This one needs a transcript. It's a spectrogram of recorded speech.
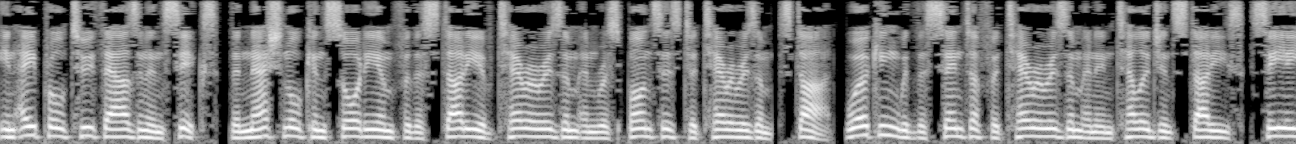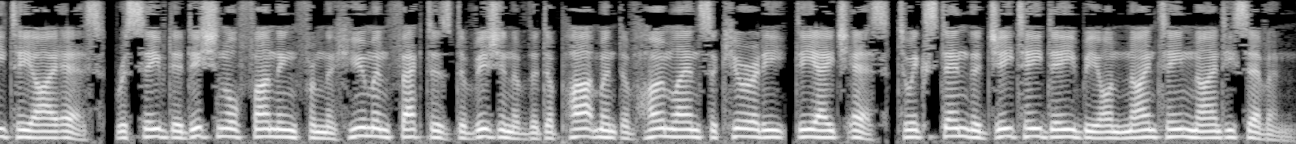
In April 2006, the National Consortium for the Study of Terrorism and Responses to Terrorism START, working with the Center for Terrorism and Intelligence Studies CETIS, received additional funding from the Human Factors Division of the Department of Homeland Security DHS to extend the GTD beyond 1997.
